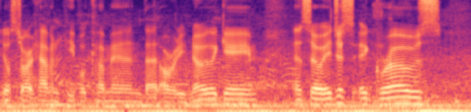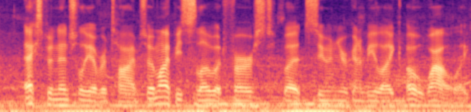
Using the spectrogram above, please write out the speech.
You'll start having people come in that already know the game, and so it just it grows exponentially over time. So it might be slow at first, but soon you're going to be like, oh wow, like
